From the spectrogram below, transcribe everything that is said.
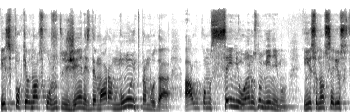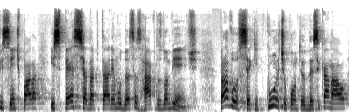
Isso porque o nosso conjunto de genes demora muito para mudar, algo como 100 mil anos no mínimo, e isso não seria o suficiente para espécies se adaptarem a mudanças rápidas do ambiente. Para você que curte o conteúdo desse canal,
